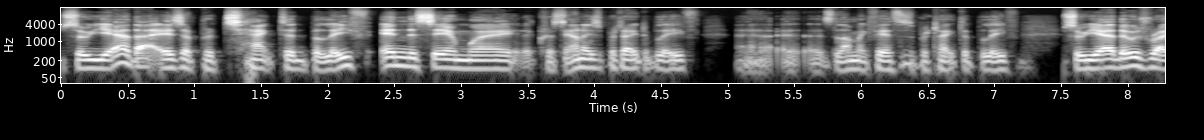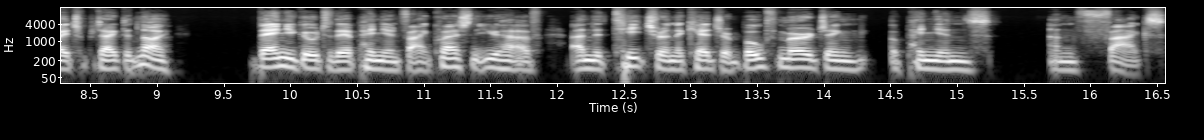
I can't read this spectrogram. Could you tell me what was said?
So yeah, that is a protected belief in the same way that Christianity is a protected belief, uh, Islamic faith is a protected belief. So yeah, those rights are protected. Now, then you go to the opinion fact question that you have, and the teacher and the kids are both merging opinions and facts.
